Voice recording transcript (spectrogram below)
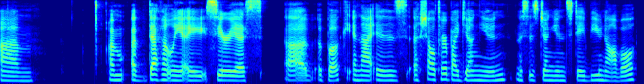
um, I'm, I'm definitely a serious uh, a book, and that is A Shelter by Jung Yun. This is Jung Yun's debut novel.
